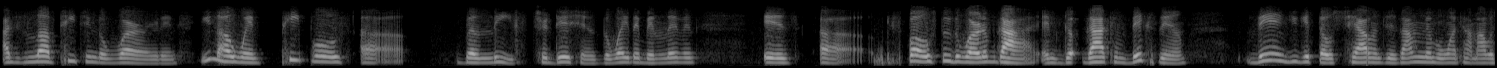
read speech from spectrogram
I just love teaching the Word. And you know, when people's uh, beliefs, traditions, the way they've been living, is uh, exposed through the Word of God, and God convicts them then you get those challenges. I remember one time I was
